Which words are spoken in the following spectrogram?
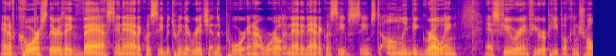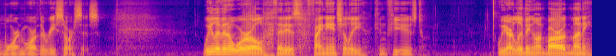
And of course, there is a vast inadequacy between the rich and the poor in our world, and that inadequacy seems to only be growing as fewer and fewer people control more and more of the resources. We live in a world that is financially confused. We are living on borrowed money.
